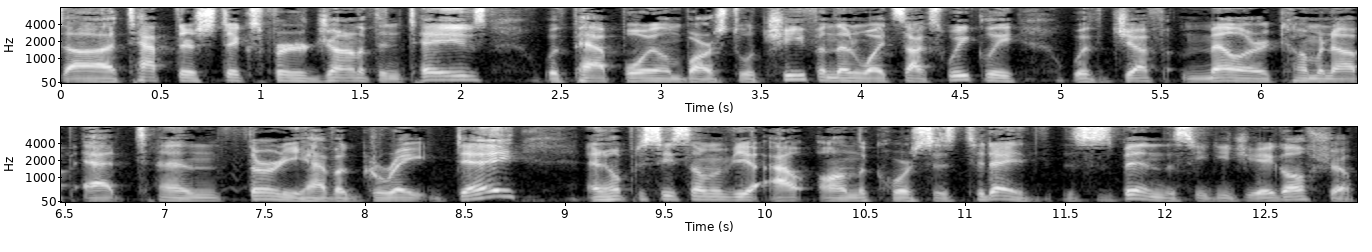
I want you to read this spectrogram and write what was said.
uh, tap their sticks for Jonathan Toews with Pat Boyle and Barstool Chief, and then White Sox Weekly with Jeff Meller coming up at 10:30. Have a great day, and hope to see some of you out on the courses today. This has been the CDGA Golf Show.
